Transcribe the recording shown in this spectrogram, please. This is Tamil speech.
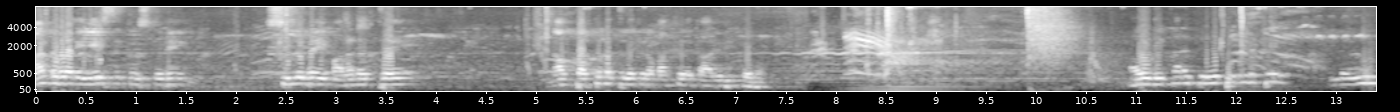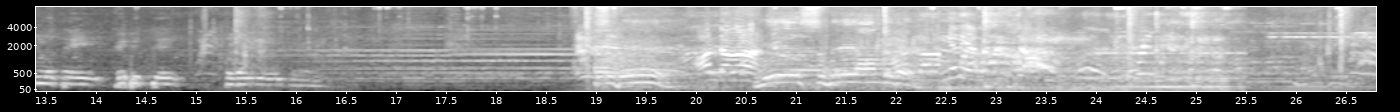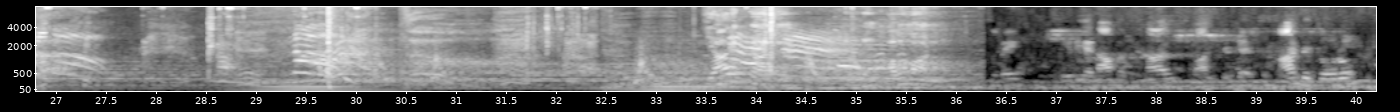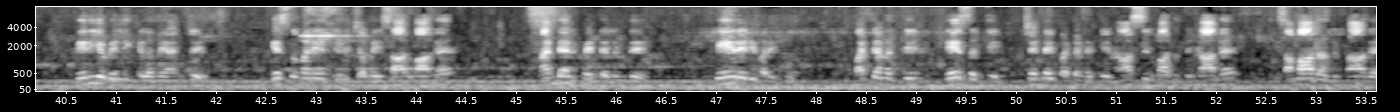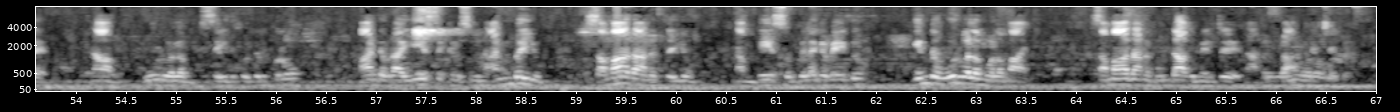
ஆண்டவராக இயேசு கிறிஸ்துவின் சிலுவை மரணத்தை நம் பட்டணத்தில் இருக்கிற மக்களுக்கு அறிவிக்கவும். அவருடைய கரத்தை ஒப்பு கொடுத்து இந்த ஊர்வலத்தை ஜெபித்து தொடங்கி வைக்கிறோம் இயேசுவே ஆண்டவர். யாருக்காக இந்த அவமானம்? இனிய நாமத்தினால் வாழ்த்துக்கள் ஆண்டுதோறும் பெரிய வெள்ளிக்கிழமை அன்று கிறிஸ்துமனே திருச்சபை சார்பாக கண்டர்பேட்டிலிருந்து தேரடி வரைக்கும் பட்டணத்தின் தேசத்தின் சென்னை பட்டணத்தின் ஆசீர்வாதத்துக்காக சமாதானத்துக்காக நாம் ஊர்வலம் செய்து கொண்டிருக்கிறோம். ஆண்டவராய் இயேசு கிறிஸ்துவின் அன்பையும் சமாதானத்தையும் நம் தேசம் விளங்க வேண்டும். இந்த ஊர்வலம் மூலமாய் சமாதானம் உண்டாகும் என்று நாங்கள் பிரார்த்தனை செய்கிறோம்.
